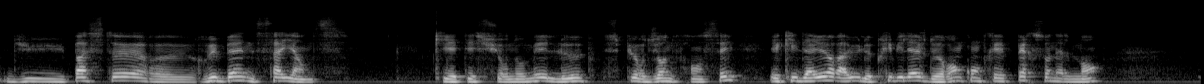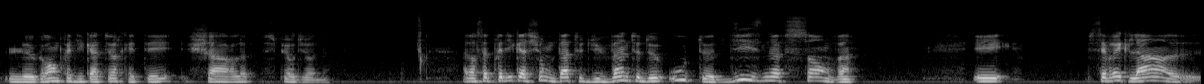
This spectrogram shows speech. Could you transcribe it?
du pasteur euh, Ruben Science, qui était surnommé le Spurgeon français et qui d'ailleurs a eu le privilège de rencontrer personnellement le grand prédicateur qui était Charles Spurgeon. Alors cette prédication date du 22 août 1920. Et c'est vrai que là, euh,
